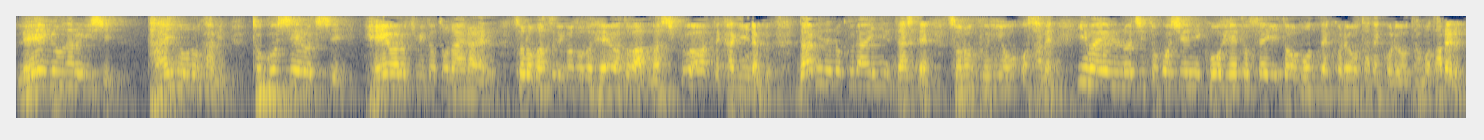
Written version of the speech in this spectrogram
霊妙なる議士大能の神常しえの父平和の君と唱えられる。そのまつりごとの平和とは増し加わって限りなくダビデの位に出してその国を治め今よりのち常しえに公平と正義と思ってこれを立てこれを保たれる。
